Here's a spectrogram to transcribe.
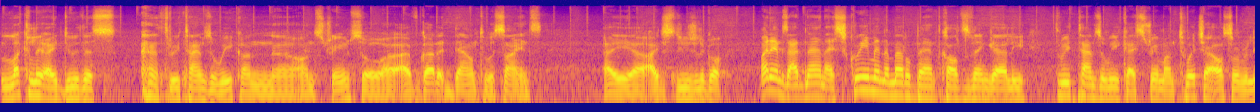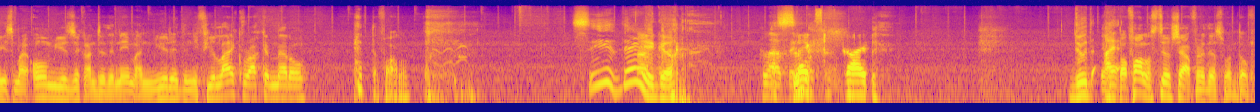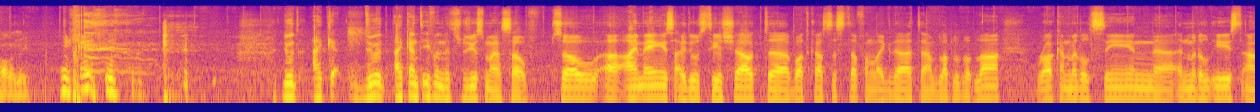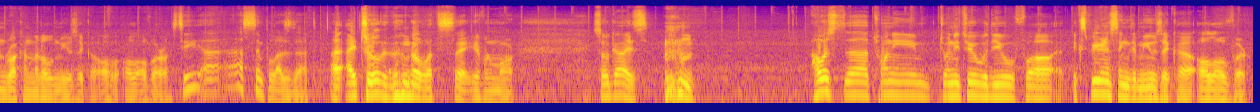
Luckily, I do this three times a week on uh, on stream, so I- I've got it down to a science. I uh, I just usually go. My name is Adnan. I scream in a metal band called Svengali. Three times a week, I stream on Twitch. I also release my own music under the name Unmuted. And if you like rock and metal, hit the follow. See, there you go. Classic. Like, subscribe. Dude, Yeah, I, but follow Steel Shout for this one. Don't follow me. Dude, I ca- dude, I can't even introduce myself. So uh, I'm Ace. I do Steel Shout uh, podcast stuff and like that, and blah blah blah blah. Rock and metal scene uh, in Middle East and rock and metal music all, all over. See, uh, as simple as that. I, I truly don't know what to say even more. So guys, how was the 2022 with you for experiencing the music uh, all over?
